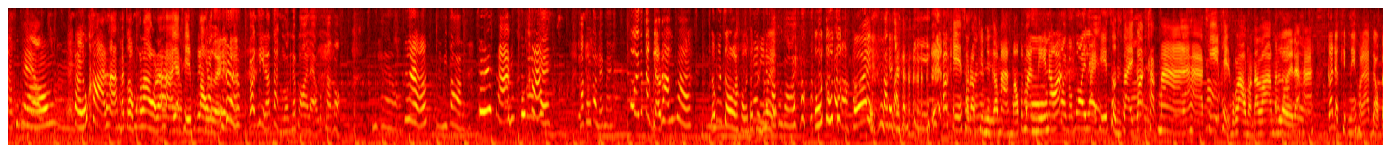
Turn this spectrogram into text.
นะคุณแพลวแต่ลูกค้านะคะ มาจองพวกเรานะคะ อย่าเทพวกเราเลยอากนะบางทีนะแต่งรถเรียบร้อยแล้วลูกค้าบอกคุณแพลวเนี่ยไม่มีตังค์ไม่ทานลูกค้าพักไว้ก่อนได้ไหมเฮ้ยจะตักแล้วดาขึ้นมา แล้วมันโจงอะของมันจะแค่คืนนี้ด้วยนะคะคุณพลอย ตู้ตู้ตู้เฮ้ยตัดสายทันทีโอเคสำหรับคลิปนี้ก็มาเมาส์ประมาณนี้เนาะมอยมามอยแหใครละ ที่สนใจก็ทักมานะคะ ที่เพจพวกเราเนาะด้านล่างนั่นเลยนะคะ ก็เดี๋ยวคลิปนี้ขออนุญาตเดี๋ยวไป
